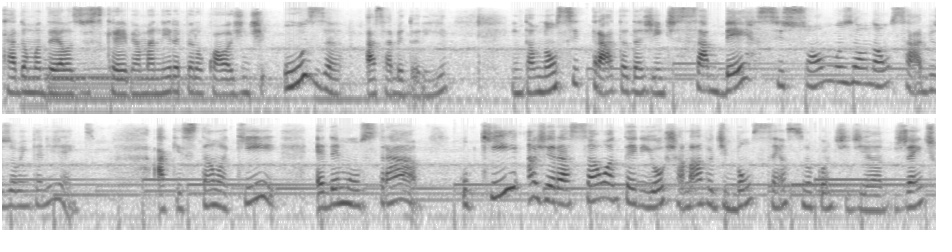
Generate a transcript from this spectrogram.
cada uma delas descreve a maneira pela qual a gente usa a sabedoria. Então, não se trata da gente saber se somos ou não sábios ou inteligentes. A questão aqui é demonstrar o que a geração anterior chamava de bom senso no cotidiano. Gente,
